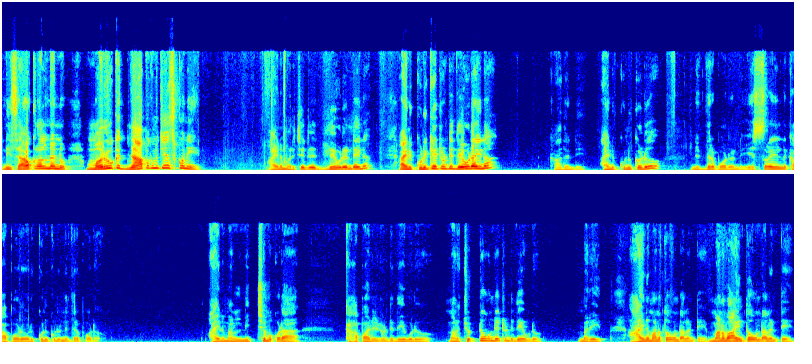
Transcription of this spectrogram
నీ సేవకురాలు నన్ను మరొక జ్ఞాపకం చేసుకొని ఆయన మరిచే దేవుడండి అయినా? ఆయన కునికేటువంటి దేవుడైనా కాదండి ఆయన కునుకడు నిద్రపోడండి. ఇస్రాయిల్ని కాపాడేవాడు కునుకుడు నిద్రపోడు. ఆయన మనల్ని నిత్యము కూడా కాపాడేటువంటి దేవుడు మన చుట్టూ ఉండేటువంటి దేవుడు. మరి ఆయన మనతో ఉండాలంటే మనం ఆయనతో ఉండాలంటే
